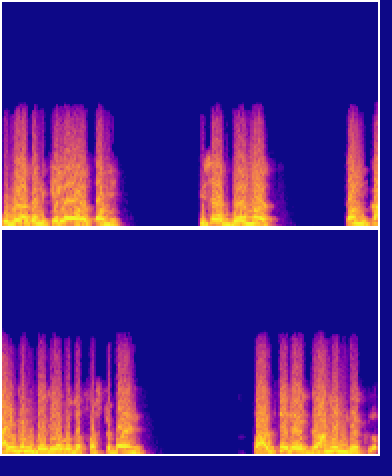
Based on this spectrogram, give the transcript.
उभराकन केले वाला तम पिसा दोमत तम काई कन देख लो तो फर्स्ट पॉइंट पालते गए ग्रामीण देख लो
